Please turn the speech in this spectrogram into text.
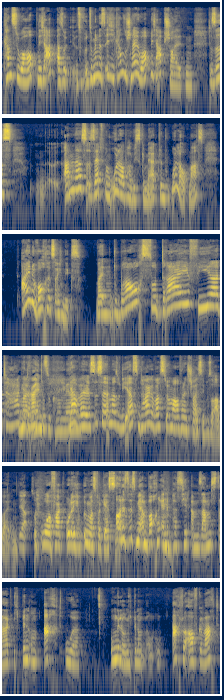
kannst du überhaupt nicht ab, also zumindest ich, ich kann so schnell überhaupt nicht abschalten. Das ist äh, anders, selbst beim Urlaub habe ich es gemerkt, wenn du Urlaub machst, eine Woche ist eigentlich nix. Weil du brauchst so drei, vier Tage, Mhm. Mal damit reinzukommen, du, ja. ja. weil es ist ja immer so, die ersten Tage wachst du immer auf und denkst, scheiße, ich muss arbeiten. Ja. So, oh fuck, oder ich habe irgendwas vergessen. Oh, das ist mir am Wochenende passiert, am Samstag. Ich bin um 8 Uhr, ungelogen, ich bin um, um 8 Uhr aufgewacht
